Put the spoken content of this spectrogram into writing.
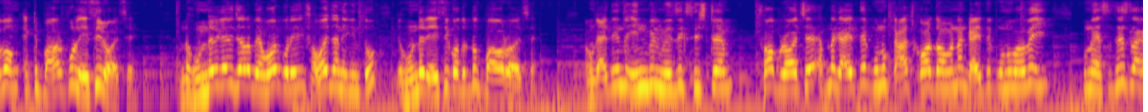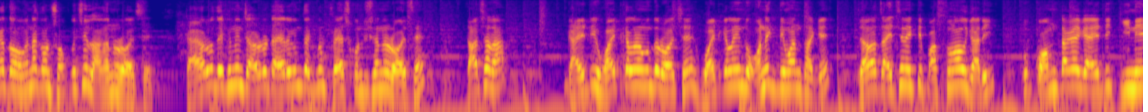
এবং একটি পাওয়ারফুল এসি রয়েছে। আমরা হুন্ডার গাড়ি যারা ব্যবহার করি, সবাই জানি কিন্তু যে হুন্ডার এসি কতটুকু পাওয়ার রয়েছে। এবং গাড়িতে কিন্তু ইনবিল মিউজিক সিস্টেম সব রয়েছে। আপনার গাড়িতে কোনো কাজ করতে হবে না, গাড়িতে কোনোভাবেই কোনো অ্যাসেসরিজ লাগাতে হবে না, কারণ সব কিছুই লাগানো রয়েছে। টায়ারও দেখে নিন, চারোটা টায়ারও কিন্তু একদম ফ্রেশ কন্ডিশনে রয়েছে। তাছাড়া গাড়িটি হোয়াইট কালারের মধ্যে রয়েছে। হোয়াইট কালার কিন্তু অনেক ডিমান্ড থাকে। যারা চাইছেন একটি পার্সোনাল গাড়ি, খুব কম টাকায় গাড়িটি কিনে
